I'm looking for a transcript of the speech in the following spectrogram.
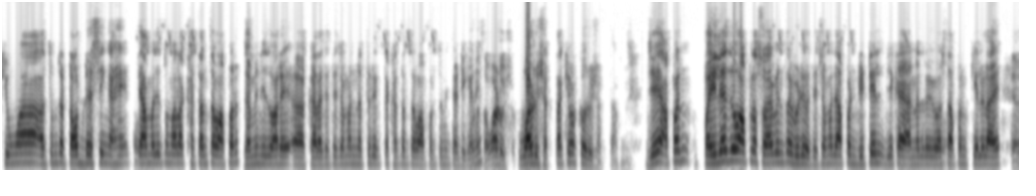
किंवा तुमचा टॉप ड्रेसिंग आहे हो. त्यामध्ये तुम्हाला खतांचा वापर जमिनीद्वारे करायचा त्याच्यामध्ये नत्रयुक्त खतांचा वापर तुम्ही त्या ठिकाणी वाढू शकतो वाढू शकता किंवा करू शकता. जे आपण पहिल्या जो आपला सोयाबीनचा व्हिडिओ त्याच्यामध्ये आपण डिटेल जे काय अन्नद्रव्य हो. व्यवस्थापन केलेलं आहे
